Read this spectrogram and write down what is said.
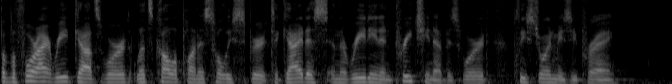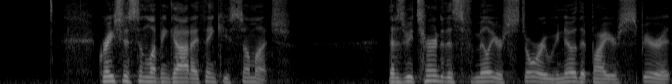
But before I read God's word, let's call upon His Holy Spirit to guide us in the reading and preaching of His word. Please join me as you pray. Gracious and loving God, I thank you so much that as we turn to this familiar story, we know that by your Spirit,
